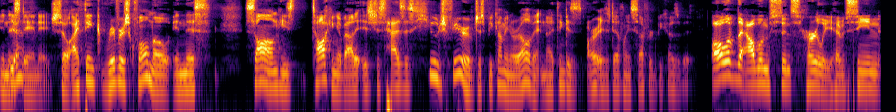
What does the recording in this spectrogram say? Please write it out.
in this Yeah. day and age. So I think Rivers Cuomo in this song, he's talking about it, is just has this huge fear of just becoming irrelevant, and I think his art has definitely suffered because of it. all of the albums since Hurley have seen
